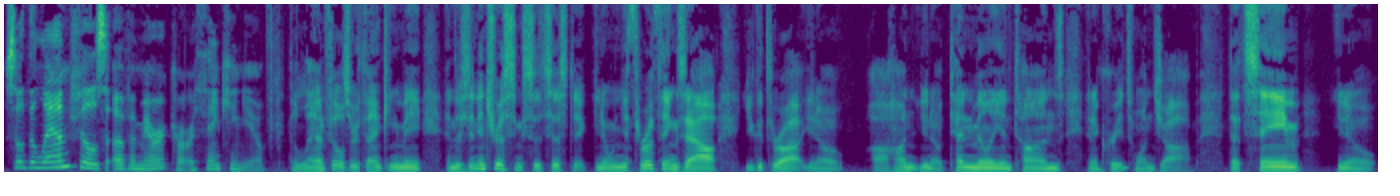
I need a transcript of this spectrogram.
So the landfills of America are thanking you. The landfills are thanking me. And there's an interesting statistic. You know, when you throw things out, you could throw out, you know, a hun- you know, 10 million tons and it mm-hmm. creates one job. That same, you know,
